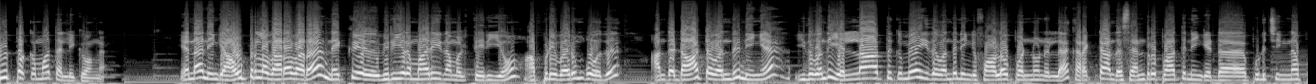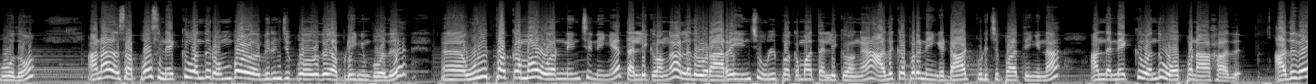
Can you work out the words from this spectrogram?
உள்பக்கமாக தள்ளிக்கோங்க. ஏன்னா நீங்கள் அவுட்டரில் வர வர நெக்கு விரிகிற மாதிரி நம்மளுக்கு தெரியும். அப்படி வரும்போது அந்த டாட்டை வந்து நீங்கள் இது வந்து எல்லாத்துக்குமே இதை வந்து நீங்கள் ஃபாலோ பண்ணணும்னு இல்லை. கரெக்டாக அந்த சென்டர் பார்த்து நீங்கள் ட பிடிச்சிங்கன்னா போதும். ஆனால் சப்போஸ் நெக்கு வந்து ரொம்ப விரிஞ்சு போகுது அப்படிங்கும்போது உள்பக்கமாக ஒன் இன்ச்சு நீங்கள் தள்ளிக்குவாங்க அல்லது ஒரு அரை இன்ச்சு உள்பக்கமாக தள்ளிக்குவாங்க. அதுக்கப்புறம் நீங்கள் டாட் பிடிச்சி பார்த்தீங்கன்னா அந்த நெக்கு வந்து ஓப்பன் ஆகாது. அதுவே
